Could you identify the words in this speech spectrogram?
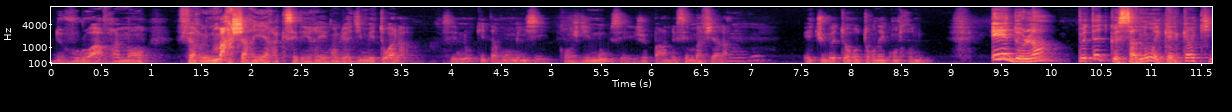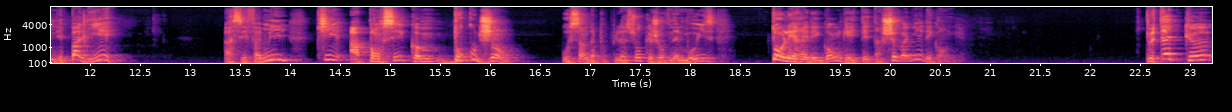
de vouloir vraiment faire une marche arrière accélérée, on lui a dit, mais toi là, c'est nous qui t'avons mis ici. Quand je dis nous, je parle de ces mafias-là. Mhm. Et tu veux te retourner contre nous. Et de là, peut-être que Sanon est quelqu'un qui n'est pas lié à ces familles, qui a pensé, comme beaucoup de gens au sein de la population, que Jovenel Moïse tolérait les gangs et était un chevalier des gangs. Peut-être que,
